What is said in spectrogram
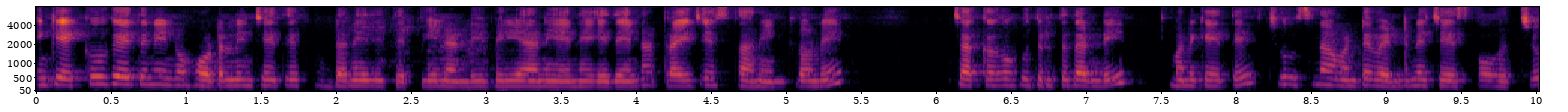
ఇంకా ఎక్కువగా అయితే నేను హోటల్ నుంచి అయితే ఫుడ్ అనేది తెప్పినండి బిర్యానీ అయినా ఏదైనా ట్రై చేస్తాను ఇంట్లోనే. చక్కగా కుదురుతుందండి. మనకైతే చూసినామంటే వెంటనే చేసుకోవచ్చు.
